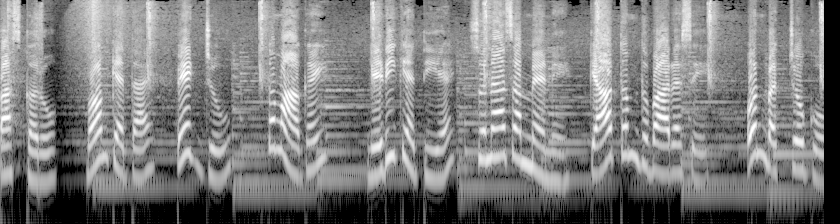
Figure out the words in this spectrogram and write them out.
बस करो। बॉम कहता है बेग जो, तुम आ गई। लेडी कहती है, सुना सब मैंने, क्या तुम दोबारा से उन बच्चों को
